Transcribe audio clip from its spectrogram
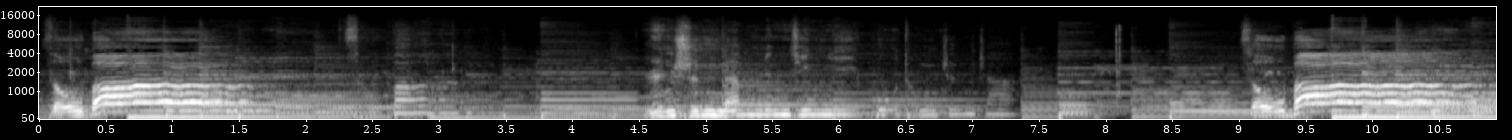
走吧，走吧，人生难免经历苦痛挣扎。走吧。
